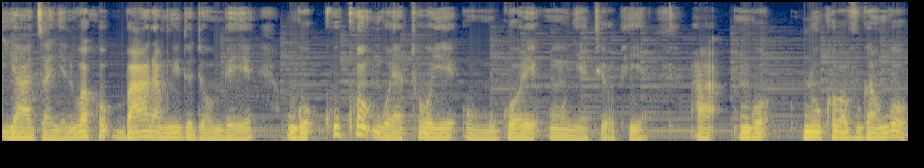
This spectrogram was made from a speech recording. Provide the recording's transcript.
yazanye. Nuvuga ko baramwidodombeye ngo kuko ngo yatoye umugore w'umunyetiyopiya. Uh, ngo nuko bavuga ngo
